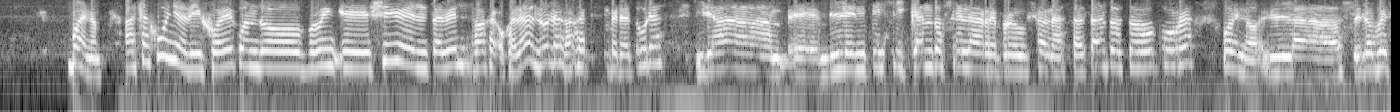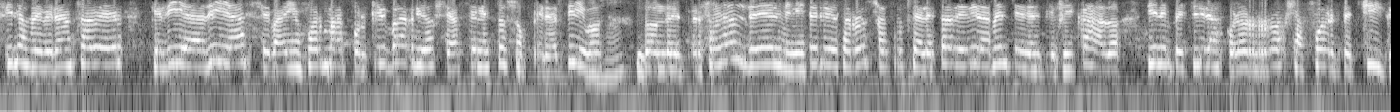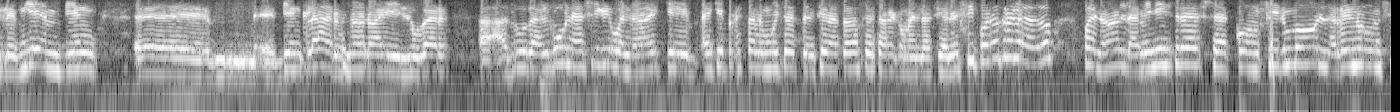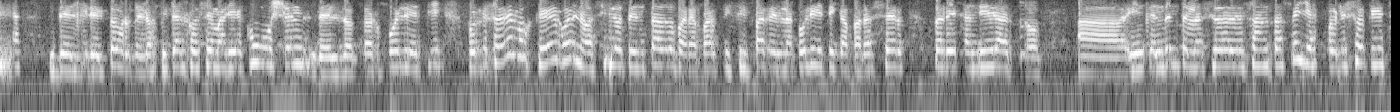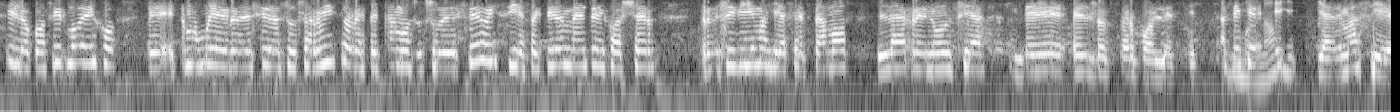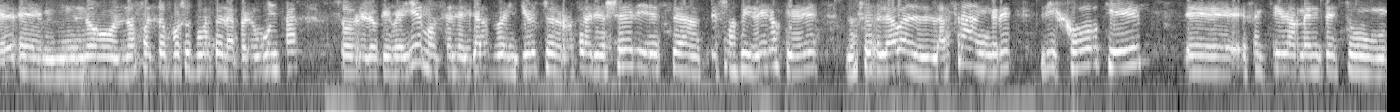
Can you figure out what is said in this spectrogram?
bueno, hasta junio dijo, ¿eh? cuando eh, lleguen tal vez las ojalá no las bajas temperaturas, irá eh, lentificándose la reproducción. Hasta tanto esto ocurra, bueno, los vecinos deberán saber que día a día se va a informar por qué barrios se hacen estos operativos, donde el personal del Ministerio de Desarrollo Social está debidamente identificado, tienen pecheras color roja fuerte, chicle, bien, bien eh, bien claros, no, no hay lugar a, duda alguna, así que bueno, hay que hay que prestarle mucha atención a todas estas recomendaciones. Y por otro lado, bueno, la ministra ya confirmó la renuncia del director del Hospital José María Cuyen, del doctor Poletti, porque sabemos que, bueno, ha sido tentado para participar en la política, para ser precandidato a intendente en la ciudad de Santa Fe y es por eso que sí lo confirmó, dijo, eh, estamos muy agradecidos a su servicio, respetamos su deseo y sí, efectivamente, dijo ayer recibimos y aceptamos la renuncia del el doctor Poletti. Así que, y, además sí, eh, eh, no, no faltó por supuesto la pregunta sobre lo que veíamos en el GAP 28 de Rosario ayer y esos videos que nos lavan la sangre, dijo que eh, efectivamente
